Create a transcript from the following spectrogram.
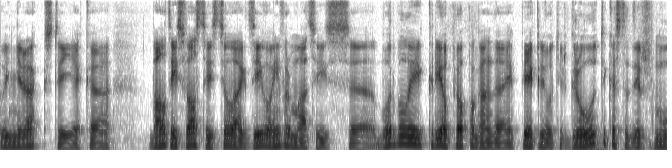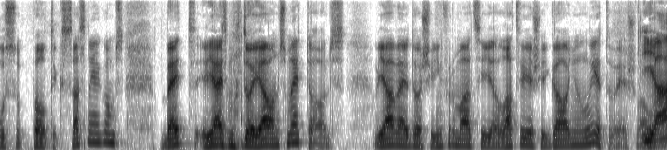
viņi rakstīja, ka Baltijas valstīs cilvēki dzīvo informācijas eh, burbulī, Krievijas propagandai piekļūt ir grūti, kas tad ir mūsu politikas sasniegums, bet ir jāizmanto jaunas metodes. Jāveido šī informācija latviešu, igauņu un lietuviešu valodā. Jā,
